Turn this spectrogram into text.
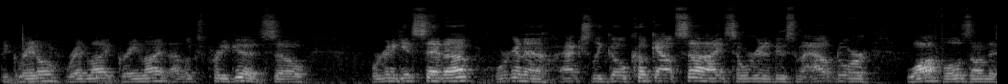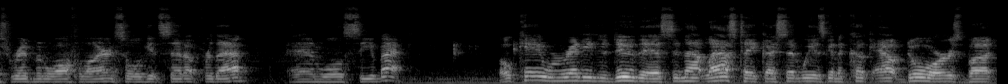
the griddle, red light, green light. That looks pretty good. So we're gonna get set up. We're gonna actually go cook outside. So we're gonna do some outdoor waffles on this Redmond waffle iron. So we'll get set up for that and we'll see you back. Okay, we're ready to do this. In that last take, I said we was gonna cook outdoors, but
